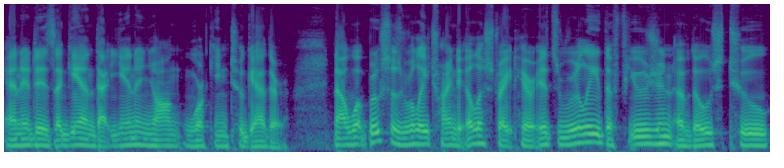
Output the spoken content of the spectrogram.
And it is, again, that yin and yang working together. Now, what Bruce is really trying to illustrate here, it's really the fusion of those two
